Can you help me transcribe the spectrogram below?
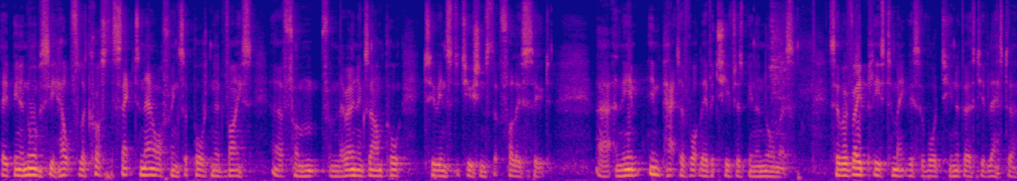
They've been enormously helpful across the sector now, offering support and advice uh, from, from their own example to institutions that follow suit. Uh, and the Im impact of what they've achieved has been enormous. So we're very pleased to make this award to University of Leicester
